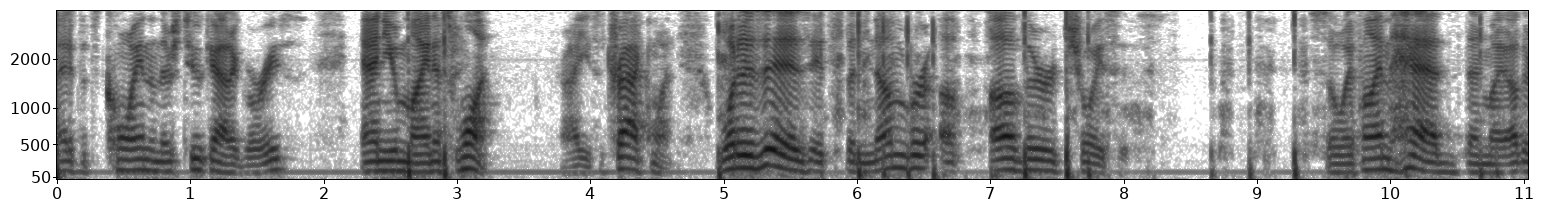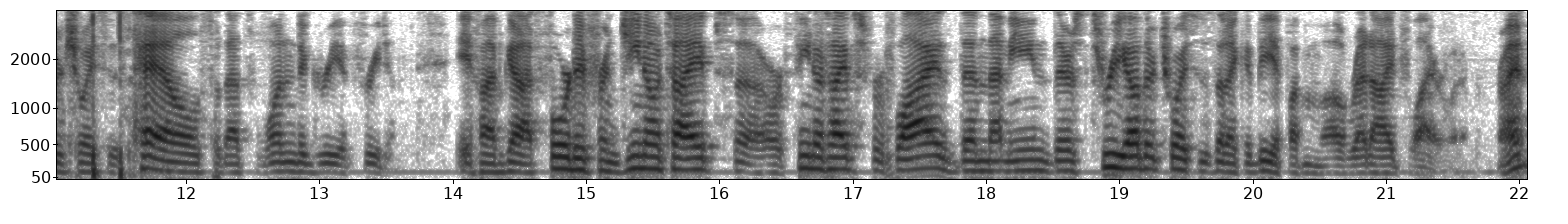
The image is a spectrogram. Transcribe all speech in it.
right? If it's coin, then there's two categories, and you minus one, right? You subtract one. What it is, is it's the number of other choices. So if I'm heads, then my other choice is tails, so that's one degree of freedom. If I've got four different genotypes uh, or phenotypes for flies, then that means there's three other choices that I could be if I'm a red-eyed fly or whatever right?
